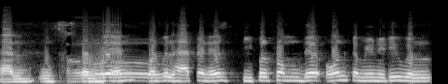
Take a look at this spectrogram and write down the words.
And, oh. and then what will happen is people from their own community will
